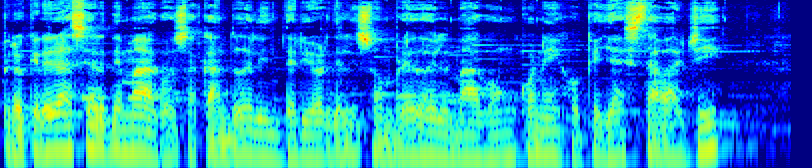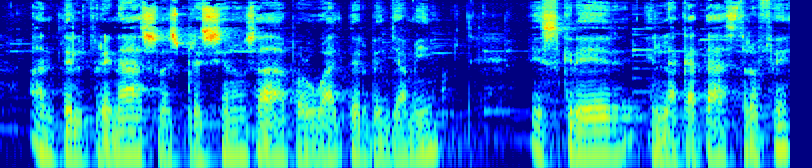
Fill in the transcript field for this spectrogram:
Pero querer hacer de mago sacando del interior del sombrero del mago un conejo que ya estaba allí, ante el frenazo, expresión usada por Walter Benjamin, es creer en la catástrofe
